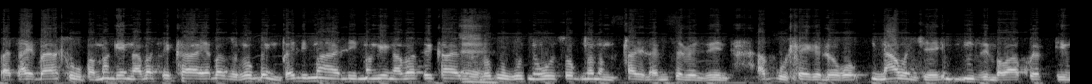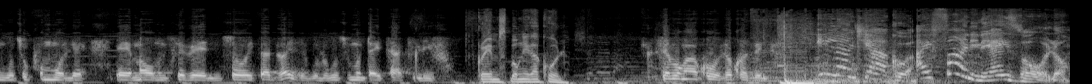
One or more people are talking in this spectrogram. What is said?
bathi hayi bayahlupha. Manje ngaba sekhaya bazoloku bengicela imali. Manje ngaba sekhaya bazoloku ukuthi nokusokungcono ngiqale la emsebenzini. Akukuhleke lokho. Nawe nje umzimba wakho uyakudinga ukuthi uphumule eh mawumsebenzi so it's advisable ukuthi umuntu ayithathe leave. Graham sibonge kakhulu. Siyabonga kakhulu lokho zinto Ilunch yakho ayifani neyizolo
